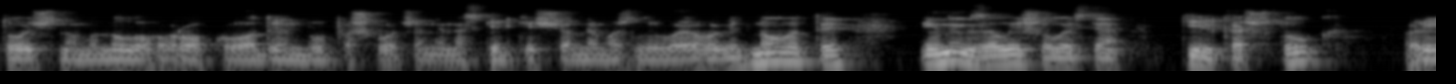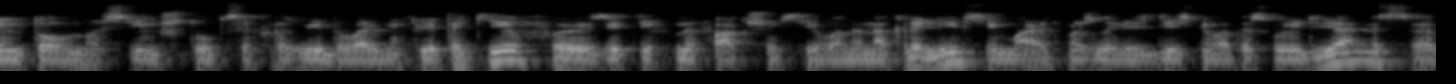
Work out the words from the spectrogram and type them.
точно минулого року. Один був пошкоджений, наскільки що неможливо його відновити, і в них залишилося кілька штук. Орієнтовно сім штук цих розвідувальних літаків, е, з яких не факт, що всі вони на крилі, всі мають можливість здійснювати свою діяльність. Це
